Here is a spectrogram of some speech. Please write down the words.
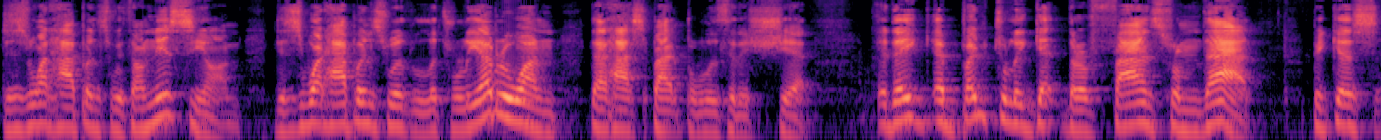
This is what happens with Onision. This is what happens with literally everyone that has bad publicity shit they eventually get their fans from that because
